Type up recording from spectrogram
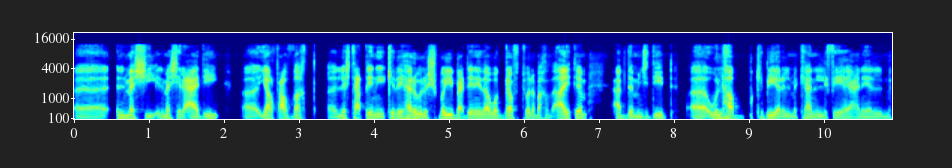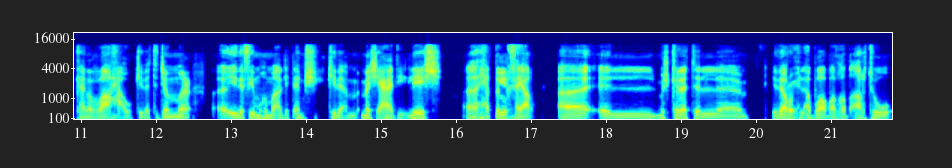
آه المشي المشي العادي. آه يرفع الضغط. آه ليش تعطيني كذا يهرول شوي بعدين إذا وقفت ولا باخذ ايتم أبدأ من جديد. آه، والهب كبير المكان اللي فيه يعني المكان الراحة أو كذا تجمع. آه، إذا في مهمة أقعد أمشي كذا مشي عادي. ليش؟ آه، حط لي الخيار. آه، المشكلة ال- إذا أروح الأبواب أضغط ار2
